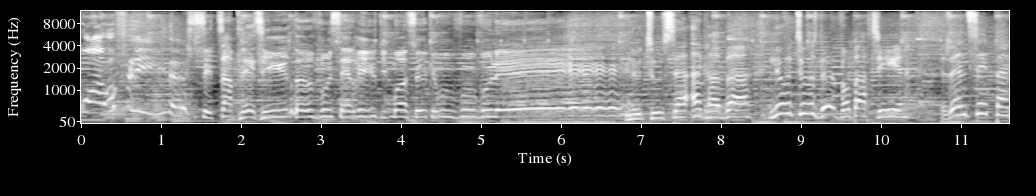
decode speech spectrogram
roi au Flynn C'est un plaisir de vous servir Dites-moi ce que vous, vous voulez Nous tous à Agrabah, nous tous devons partir. Je ne sais pas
